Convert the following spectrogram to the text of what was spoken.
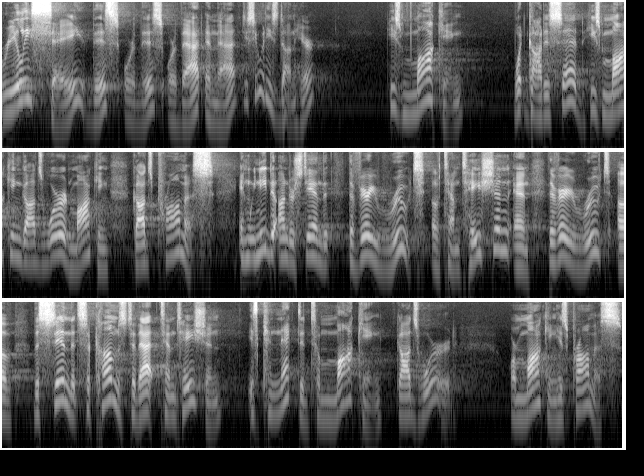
really say this or this or that and that? Do you see what he's done here? He's mocking what God has said. He's mocking God's word, mocking God's promise. And we need to understand that the very root of temptation and the very root of the sin that succumbs to that temptation is connected to mocking God's word or mocking his promise.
